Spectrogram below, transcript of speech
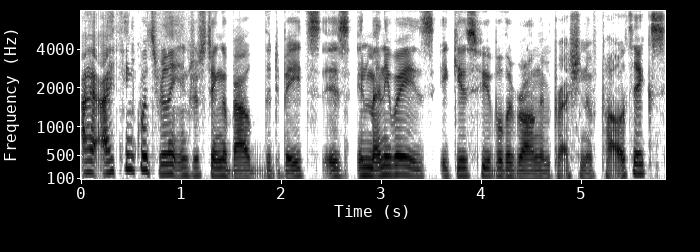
I, I think what's really interesting about the debates is in many ways it gives people the wrong impression of politics.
